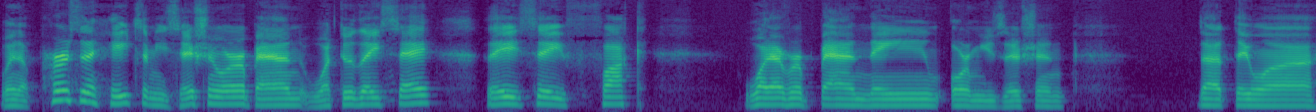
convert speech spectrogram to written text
When a person hates a musician or a band, what do they say? They say, fuck whatever band name or musician that they want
